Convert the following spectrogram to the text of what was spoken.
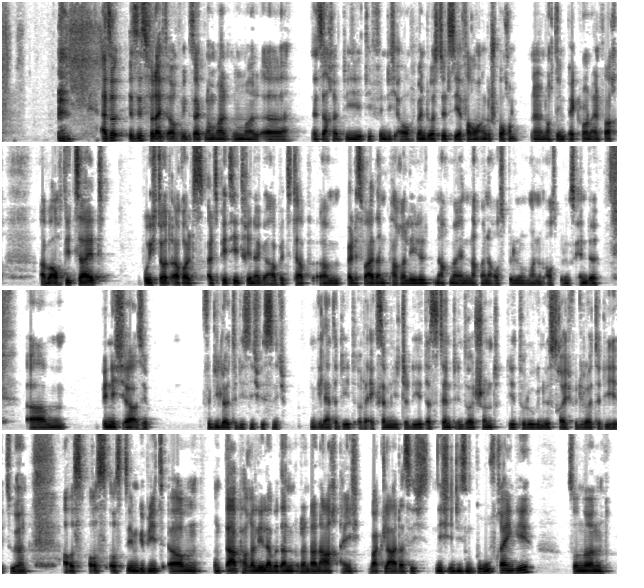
Also es ist vielleicht auch, wie gesagt, nochmal noch mal, äh, eine Sache, die, die finde ich auch, wenn du hast jetzt die Erfahrung angesprochen, äh, noch den Background einfach, aber auch die Zeit, wo ich dort auch als, als PT-Trainer gearbeitet habe, ähm, weil das war dann parallel nach, mein, nach meiner Ausbildung, meinem Ausbildungsende, ähm, bin ich ja, also für die Leute, die es nicht wissen, ich bin gelernter Diät oder examinierter Diätassistent in Deutschland, Diätologe in Österreich, für die Leute, die hier zuhören, aus, aus, aus dem Gebiet. Ähm, und da parallel aber dann oder danach eigentlich war klar, dass ich nicht in diesen Beruf reingehe, sondern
